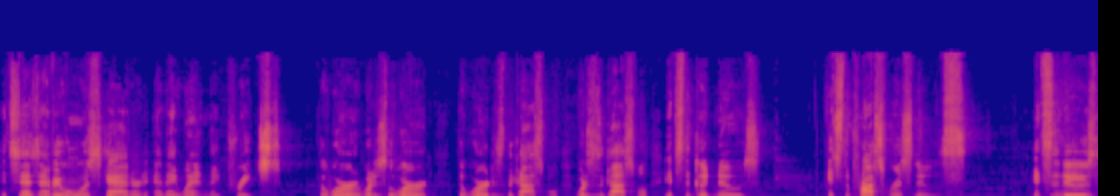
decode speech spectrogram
it says everyone was scattered and they went and they preached the word. What is the word? The word is the gospel. What is the gospel? It's the good news. It's the prosperous news. It's the news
